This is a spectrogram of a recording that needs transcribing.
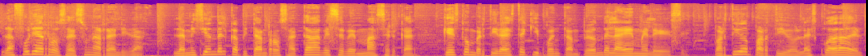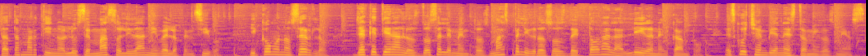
La Furia Rosa es una realidad. La misión del Capitán Rosa cada vez se ve más cerca, que es convertir a este equipo en campeón de la MLS. Partido a partido, la escuadra del Tata Martino luce más sólida a nivel ofensivo. Y cómo no serlo, ya que tienen los dos elementos más peligrosos de toda la liga en el campo. Escuchen bien esto amigos míos.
